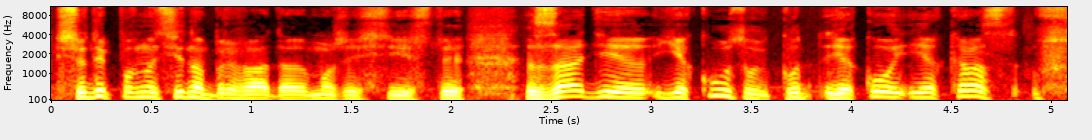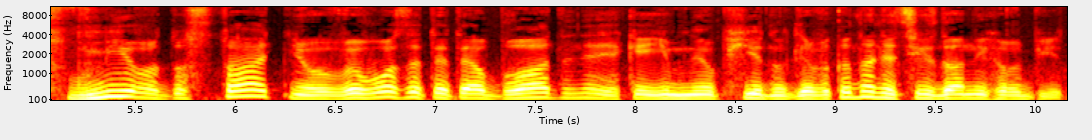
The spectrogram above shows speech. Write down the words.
Сюди повноцінна бригада може сісти. Ззаді є кузов, ку- якої якраз в міру достатньо вивозити те обладнання, яке їм необхідно для виконання цих даних робіт.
